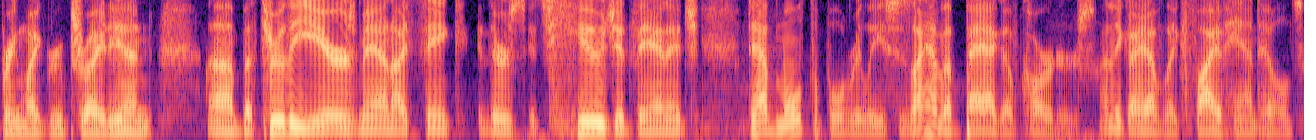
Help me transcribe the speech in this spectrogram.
bring my groups right in uh, but through the years man i think there's it's huge advantage to have multiple releases i have a bag of carters i think i have like five handhelds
